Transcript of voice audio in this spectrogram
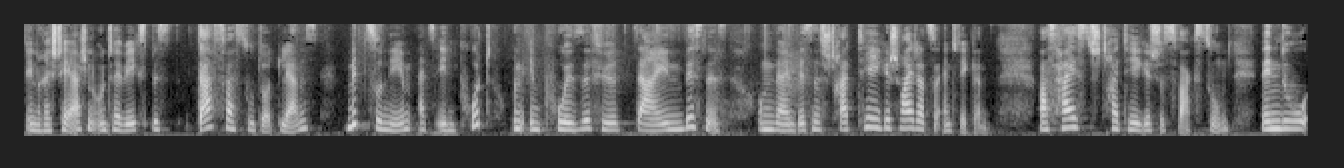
in Recherchen unterwegs bist, das, was du dort lernst, mitzunehmen als Input und Impulse für dein Business, um dein Business strategisch weiterzuentwickeln. Was heißt strategisches Wachstum? Wenn du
